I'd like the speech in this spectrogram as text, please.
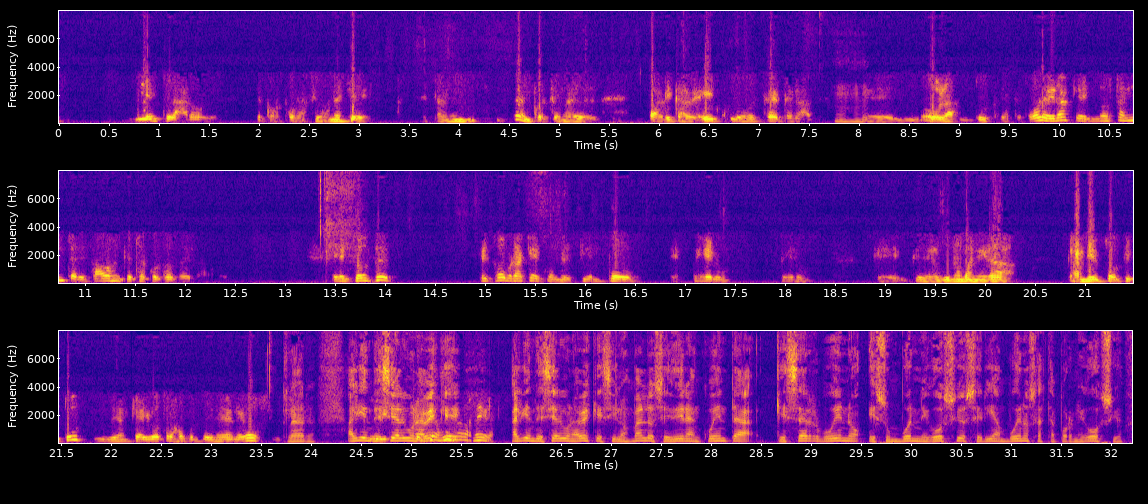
bien claros de, corporaciones que están en, cuestiones de fábrica de vehículos, etcétera, eh, o la industria petrolera, que no están interesados en que estas cosas se desarrollen. Entonces, eso habrá que con el tiempo, espero, espero que de alguna manera cambien su actitud y vean que hay otras oportunidades de negocio. Claro. Alguien decía alguna vez que alguien decía alguna vez que si los malos se dieran cuenta que ser bueno es un buen negocio, serían buenos hasta por negocio.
